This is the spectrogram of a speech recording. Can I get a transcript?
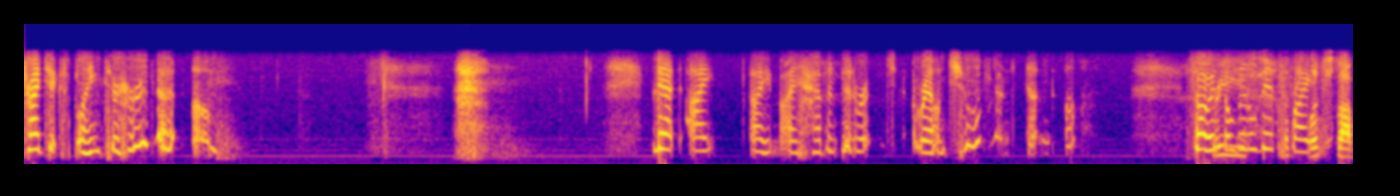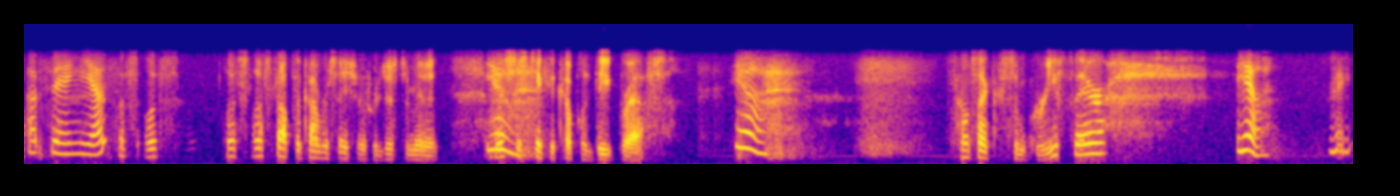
tried to explain to her that um, that I I I haven't been around children, and uh, so I was Breathe. a little bit frightened let's stop. of saying yes. Let's let's let's let's stop the conversation for just a minute. Yeah. Let's just take a couple of deep breaths. Yeah. Sounds like some grief there. Yeah. Right.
